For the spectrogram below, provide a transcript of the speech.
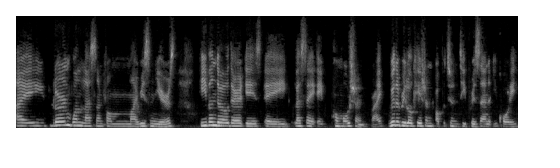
I learned one lesson from my recent years. Even though there is a, let's say, a promotion, right, with a relocation opportunity presented equally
